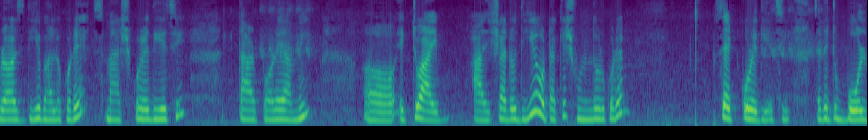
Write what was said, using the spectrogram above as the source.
ব্রাশ দিয়ে ভালো করে স্ম্যাশ করে দিয়েছি। তারপরে আমি একটু আই আই শ্যাডো দিয়ে ওটাকে সুন্দর করে সেট করে দিয়েছি, যাতে একটু বোল্ড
